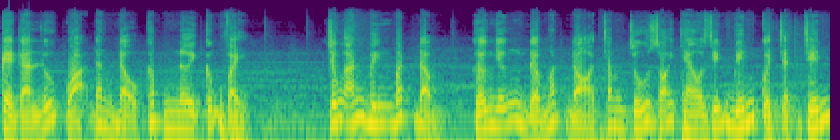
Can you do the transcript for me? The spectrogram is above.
Kể cả lũ quạ đang đậu khắp nơi cũng vậy. Chúng án binh bất động, Hướng những đôi mắt đỏ chăm chú dõi theo diễn biến của trận chiến.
